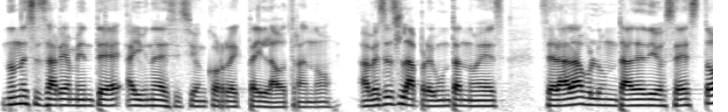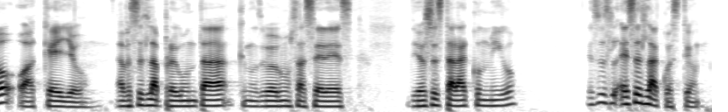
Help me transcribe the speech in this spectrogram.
no necesariamente hay una decisión correcta y la otra no. A veces la pregunta no es, ¿será la voluntad de Dios esto o aquello? A veces la pregunta que nos debemos hacer es, ¿Dios estará conmigo? Esa es, esa es la cuestión.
